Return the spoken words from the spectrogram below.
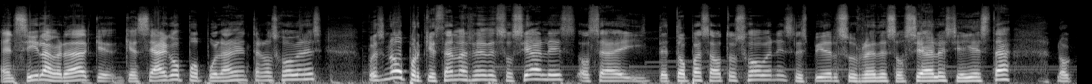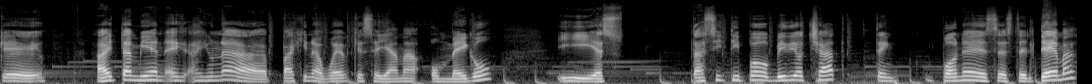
en sí, la verdad, que, que sea algo popular entre los jóvenes, pues no, porque están las redes sociales. O sea, y te topas a otros jóvenes, les pides sus redes sociales y ahí está. Lo que hay también, hay una página web que se llama Omegle. Y es así tipo video chat, te pones este el tema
